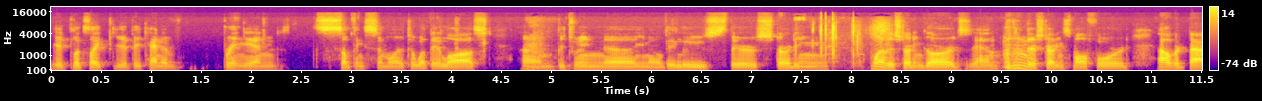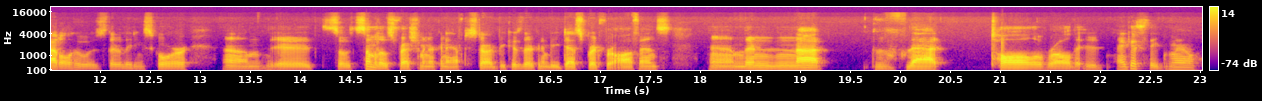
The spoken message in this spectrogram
it looks like they kind of bring in something similar to what they lost. Um, between uh, you know they lose their starting one of their starting guards and their starting small forward Albert Battle, who was their leading scorer. Um, it, so some of those freshmen are going to have to start because they're going to be desperate for offense. Um, they're not that tall overall. That I guess they well,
